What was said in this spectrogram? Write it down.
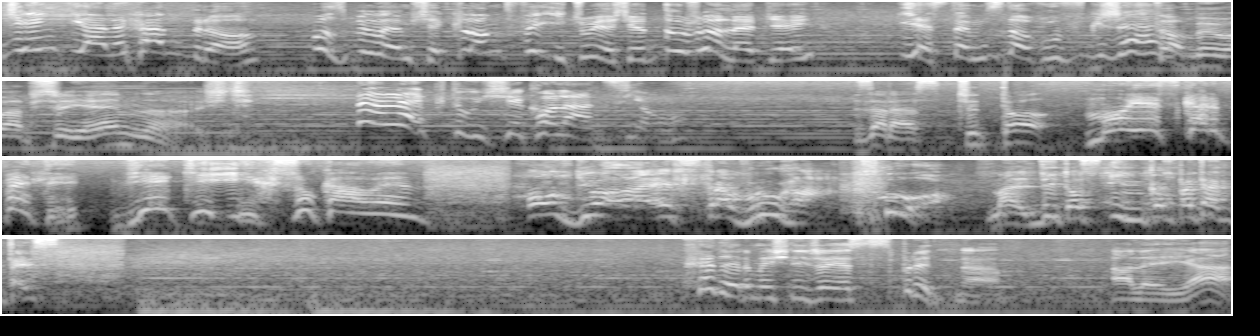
Dzięki, Alejandro! Pozbyłem się klątwy i czuję się dużo lepiej. Jestem znowu w grze. To była przyjemność. Delektuj się kolacją. Zaraz, czy to... Moje skarpety! Wieki ich szukałem! Odio a extra bruja! Malditos incompetentes! Heather myśli, że jest sprytna. Ale ja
